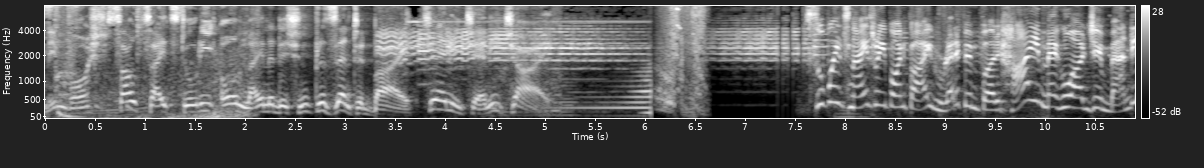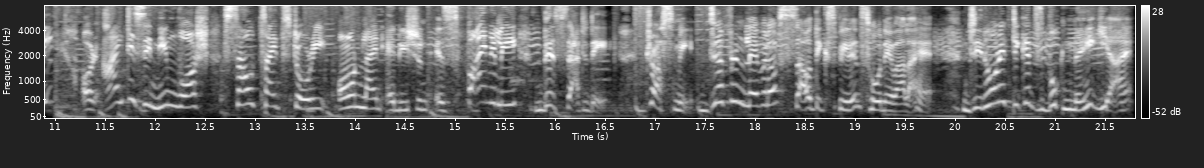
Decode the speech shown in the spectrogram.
Nimwash Southside Story Online Edition presented by Chaini Chaini Chai. सुपर इट्स 93.5 रेड एफएम पर। हाय मैं हूँ आरजे मैंडी और आईटीसी नीम वॉश साउथ साइड स्टोरी ऑनलाइन एडिशन इज़ फाइनली दिस सैटरडे ट्रस्ट मी डिफरेंट लेवल ऑफ़ साउथ एक्सपीरियंस होने वाला है। जिन्होंने टिकट्स बुक नहीं किया है,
